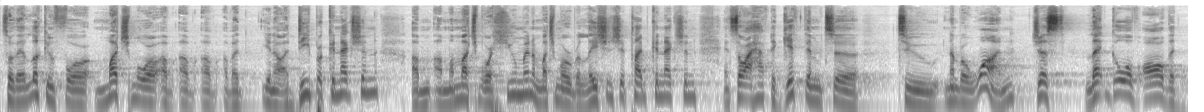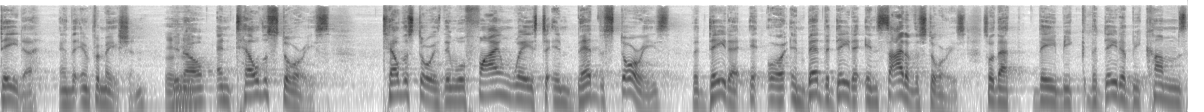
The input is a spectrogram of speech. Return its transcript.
So they're looking for much more of, of, of, of a you know a deeper connection, a, a much more human, a much more relationship type connection. And so I have to get them to to number one, just let go of all the data and the information, mm-hmm. you know, and tell the stories. Tell the stories. Then we'll find ways to embed the stories, the data, or embed the data inside of the stories, so that they be, the data becomes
